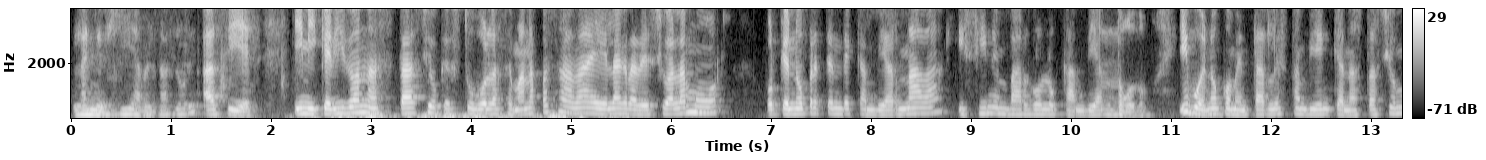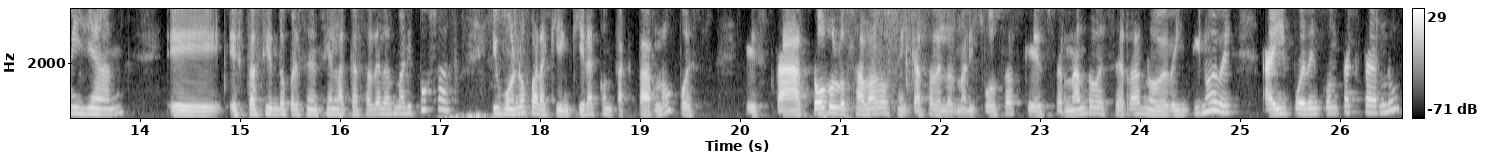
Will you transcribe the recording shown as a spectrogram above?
la energía, ¿verdad, Lore? Así es. Y mi querido Anastasio, que estuvo la semana pasada, él agradeció al amor porque no pretende cambiar nada y sin embargo lo cambia mm. todo. Y bueno, comentarles también que Anastasio Millán, eh, está haciendo presencia en la Casa de las Mariposas. Y bueno, para quien quiera contactarlo, pues está todos los sábados en Casa de las Mariposas, que es Fernando Becerra 929. Ahí pueden contactarlo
